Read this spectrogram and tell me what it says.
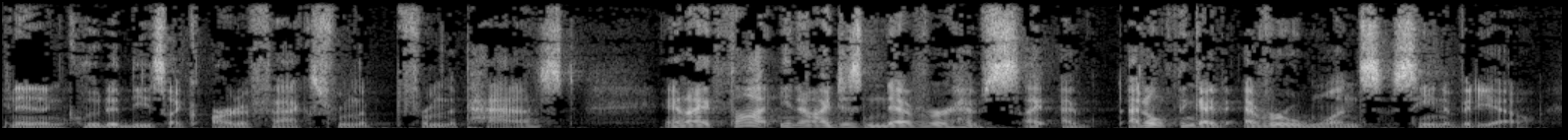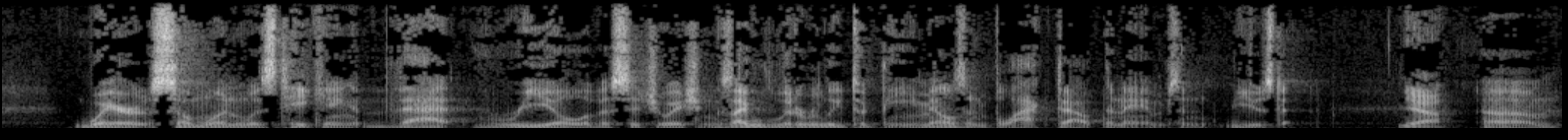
and it included these like artifacts from the from the past. And I thought, you know, I just never have I I, I don't think I've ever once seen a video where someone was taking that real of a situation because I literally took the emails and blacked out the names and used it. Yeah. Um,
